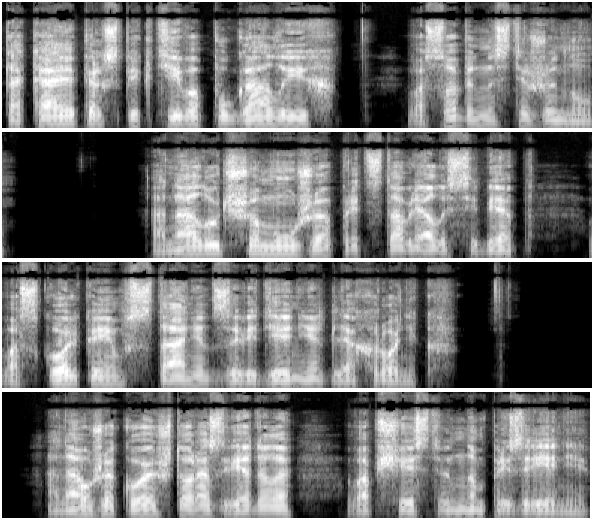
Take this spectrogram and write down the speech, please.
такая перспектива пугала их, в особенности жену. Она лучше мужа представляла себе, во сколько им встанет заведение для хроников. Она уже кое-что разведала в общественном презрении,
